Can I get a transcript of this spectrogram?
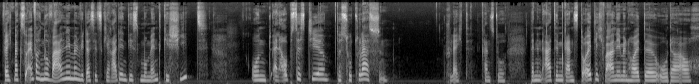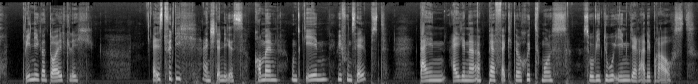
Vielleicht magst du einfach nur wahrnehmen, wie das jetzt gerade in diesem Moment geschieht und erlaubst es dir, das so zu lassen. Vielleicht kannst du deinen Atem ganz deutlich wahrnehmen heute oder auch weniger deutlich. Er ist für dich ein ständiges Kommen und Gehen wie von selbst, dein eigener perfekter Rhythmus, so wie du ihn gerade brauchst.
